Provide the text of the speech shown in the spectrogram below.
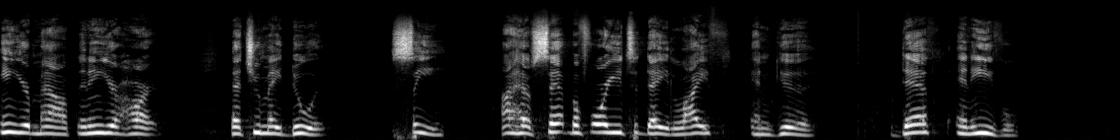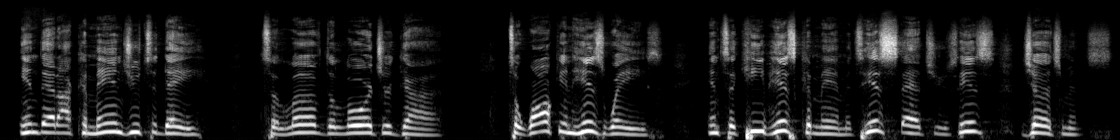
in your mouth and in your heart, that you may do it. See, I have set before you today life and good, death and evil. In that I command you today to love the Lord your God, to walk in his ways, and to keep his commandments, his statutes, his judgments,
